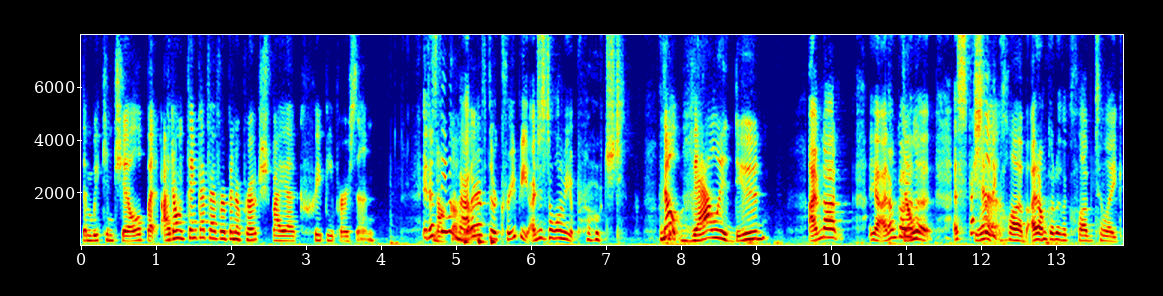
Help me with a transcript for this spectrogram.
then we can chill. But I don't think I've ever been approached by a creepy person. It doesn't Knock even matter if they're creepy. I just don't want to be approached. No, valid, dude. I'm not. Yeah, I don't go Don't- to the, especially yeah. the club. I don't go to the club to like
